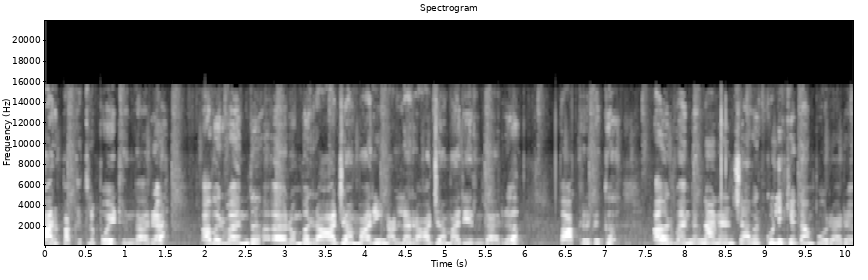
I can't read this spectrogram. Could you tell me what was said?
ஆறு பக்கத்தில் போயிட்டு இருந்தார். அவர் வந்து ரொம்ப ராஜா மாதிரி நல்ல ராஜா மாதிரி இருந்தார் பார்க்குறதுக்கு அவர் வந்து நான் நினச்சேன் அவர் குளிக்க தான் போகிறாரு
